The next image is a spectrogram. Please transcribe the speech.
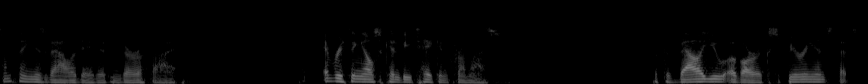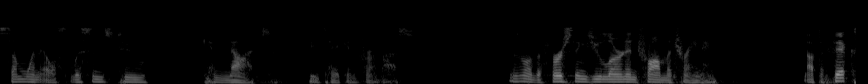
something is validated and verified. Everything else can be taken from us but the value of our experience that someone else listens to cannot be taken from us. This is one of the first things you learn in trauma training. Not to fix,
